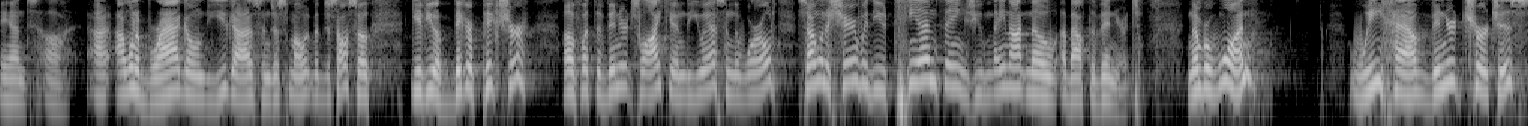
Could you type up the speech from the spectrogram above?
and uh, I, I want to brag on you guys in just a moment, but just also give you a bigger picture of what the vineyard's like in the U.S. and the world. So I want to share with you 10 things you may not know about the vineyard. Number one, we have vineyard churches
